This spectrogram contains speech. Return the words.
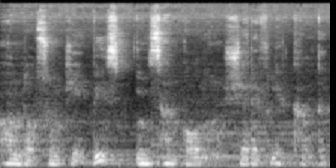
andolsun ki biz insan oğlunu şerefli kıldık.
